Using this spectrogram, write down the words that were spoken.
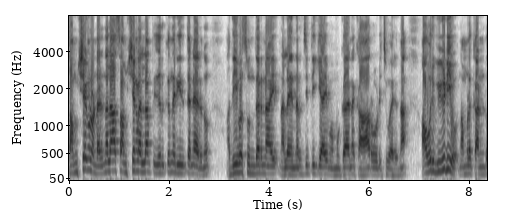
സംശയങ്ങളുണ്ടായിരുന്നു. എന്നാൽ ആ സംശയങ്ങളെല്ലാം തീർക്കുന്ന രീതിയിൽ തന്നെയായിരുന്നു അതീവ സുന്ദരനായി നല്ല എനർജറ്റിക്കായി മമ്മൂക്കാനെ കാർ ഓടിച്ചു വരുന്ന ആ ഒരു വീഡിയോ നമ്മൾ കണ്ടു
